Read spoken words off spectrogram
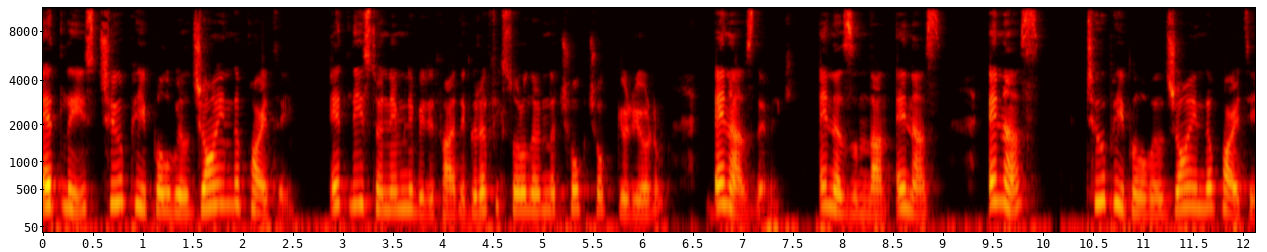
At least two people will join the party. At least önemli bir ifade. Grafik sorularında çok çok görüyorum. En az demek. En azından en az. En az two people will join the party.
